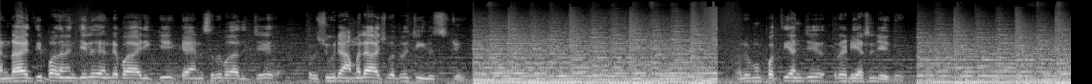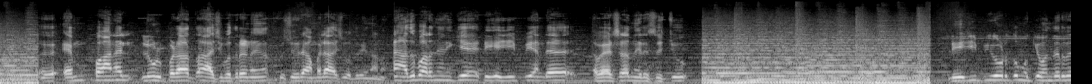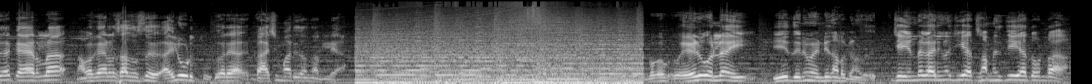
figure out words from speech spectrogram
രണ്ടായിരത്തി പതിനഞ്ചിൽ എന്റെ ഭാര്യയ്ക്ക് ക്യാൻസർ ബാധിച്ച് തൃശ്ശൂർ അമല ആശുപത്രിയിൽ ചികിത്സിച്ചു. ഒരു മുപ്പത്തിയഞ്ച് റേഡിയേഷൻ ചെയ്തു. എം പാനലിൽ ഉൾപ്പെടാത്ത ആശുപത്രിയാണ് തൃശ്ശൂർ അമല ആശുപത്രി എന്നാണ്. അത് പറഞ്ഞ് എനിക്ക് ഡി ജി പി എന്റെ അപേക്ഷ നിരസിച്ചു. ഡി ജി പി കൊടുത്തു മുഖ്യമന്ത്രിയുടെ കേരള നവകേരള സദസ്സ് അതിൽ കൊടുത്തു. ഇതുവരെ കാശ് മാറി തന്നിട്ടില്ല. അപ്പോൾ ഏഴ് കൊല്ലായി ഈ ഇതിനു വേണ്ടി നടക്കുന്നത് ചെയ്യേണ്ട കാര്യങ്ങൾ ചെയ്യാത്ത സമയത്ത് ചെയ്യാത്തതുകൊണ്ടാണ്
